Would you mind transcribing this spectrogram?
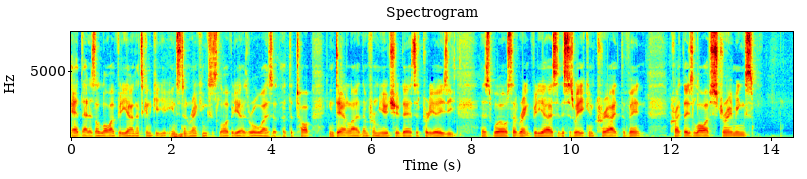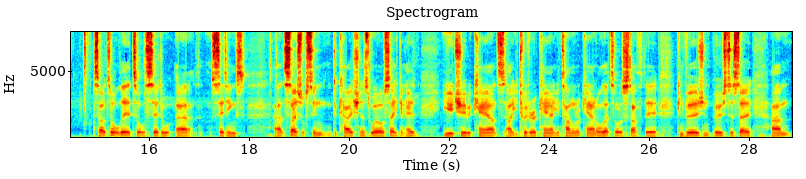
add that as a live video and that's going to get you instant rankings because live videos are always at, at the top. You can download them from youtube there so it's pretty easy as well. So rank videos so this is where you can create the event create these live streamings. So it's all there it's all set uh, settings. Uh, the social syndication as well so you can add YouTube accounts, uh, your Twitter account, your Tumblr account, all that sort of stuff there, conversion boosters. So um,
